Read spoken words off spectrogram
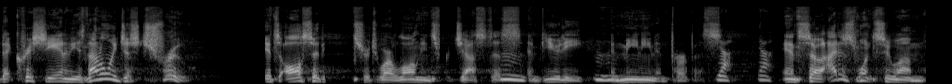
that Christianity is not only just true, it's also the answer to our longings for justice mm. and beauty mm-hmm. and meaning and purpose. Yeah, yeah. And so I just want to, um,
